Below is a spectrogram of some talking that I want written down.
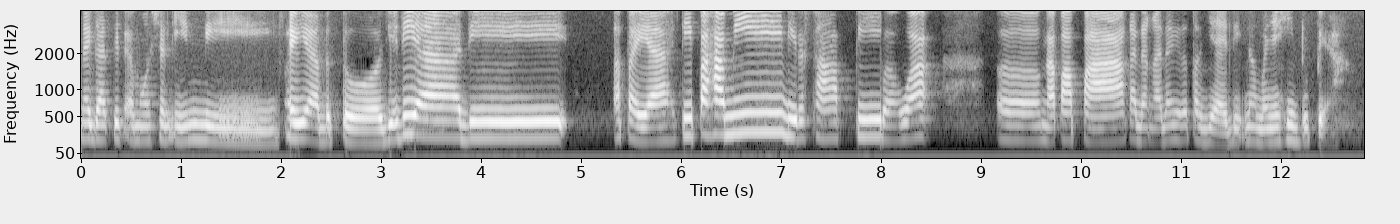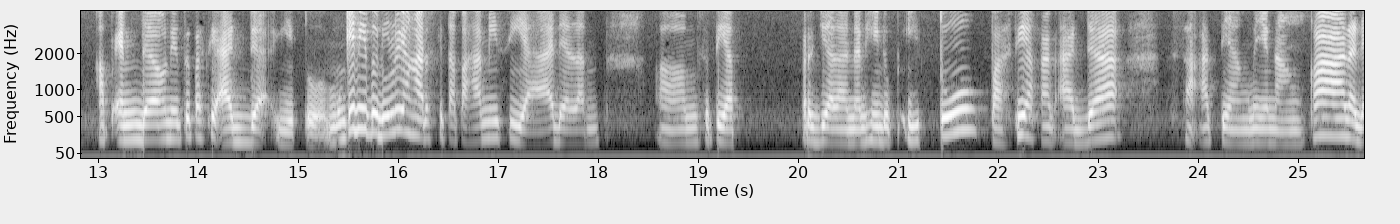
negative emotion ini. Iya betul. Jadi ya di apa ya dipahami diresapi bahwa eh, nggak uh, apa-apa kadang-kadang itu terjadi namanya hidup ya up and down itu pasti ada gitu mungkin itu dulu yang harus kita pahami sih ya dalam um, setiap perjalanan hidup itu pasti akan ada saat yang menyenangkan ada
